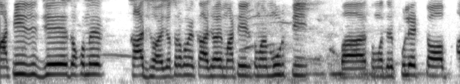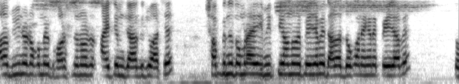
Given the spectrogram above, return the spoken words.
মাটির যে রকমের কাজ হয় যত রকমের কাজ হয় মাটির তোমার মূর্তি বা তোমাদের ফুলের টব আরও বিভিন্ন রকমের ঘর সাজানোর আইটেম যা কিছু আছে সব কিন্তু তোমরা এই অঙ্গনে পেয়ে যাবে, দাদার দোকান এখানে পেয়ে যাবে। তো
